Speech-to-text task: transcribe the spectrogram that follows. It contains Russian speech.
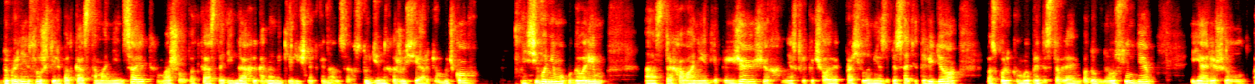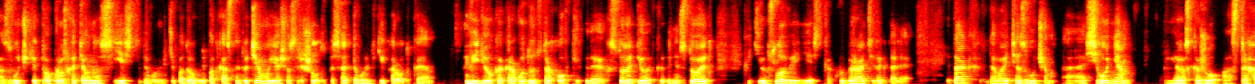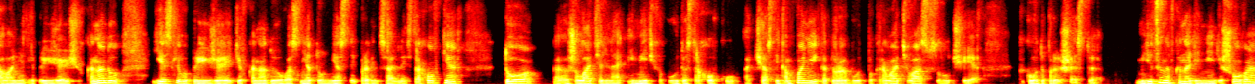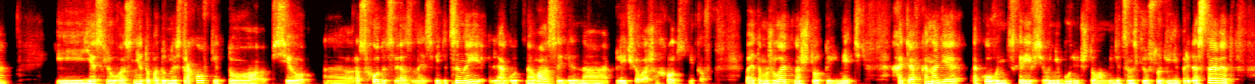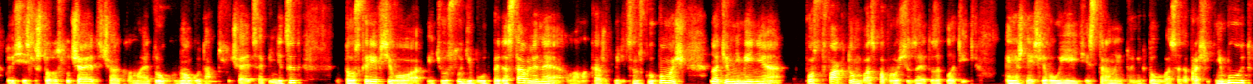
Добрый день, слушатели подкаста Money Insight, вашего подкаста о деньгах, экономике и личных финансах. В студии нахожусь я, Артем Бычков. Сегодня мы поговорим о страховании для приезжающих. Несколько человек просило меня записать это видео, поскольку мы предоставляем подобные услуги. Я решил озвучить этот вопрос, хотя у нас есть довольно-таки подробный подкаст на эту тему. Я сейчас решил записать довольно-таки короткое видео, как работают страховки, когда их стоит делать, когда не стоит, какие условия есть, как выбирать и так далее. Итак, давайте озвучим. Э, сегодня я расскажу о страховании для приезжающих в Канаду. Если вы приезжаете в Канаду и у вас нет местной провинциальной страховки, то э, желательно иметь какую-то страховку от частной компании, которая будет покрывать вас в случае какого-то происшествия. Медицина в Канаде не дешевая, и если у вас нет подобной страховки, то все э, расходы, связанные с медициной, лягут на вас или на плечи ваших родственников. Поэтому желательно что-то иметь. Хотя в Канаде такого, скорее всего, не будет, что вам медицинские услуги не предоставят. То есть если что-то случается, человек ломает руку, ногу, там случается аппендицит, то, скорее всего, эти услуги будут предоставлены, вам окажут медицинскую помощь, но, тем не менее, постфактум вас попросят за это заплатить. Конечно, если вы уедете из страны, то никто у вас это просить не будет,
